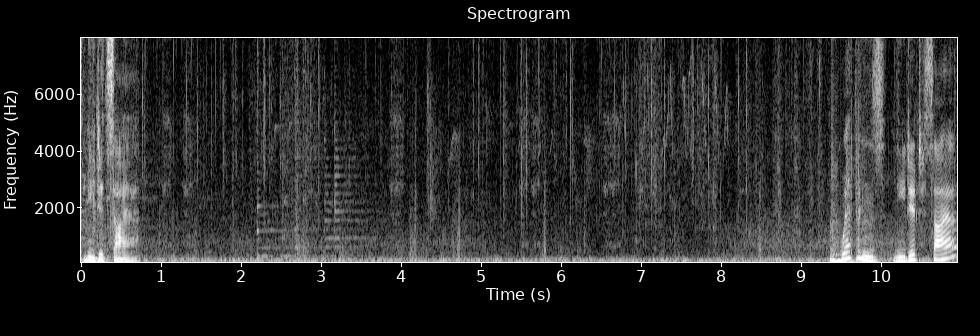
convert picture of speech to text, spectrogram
Needed, sire. Weapons needed, sire?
